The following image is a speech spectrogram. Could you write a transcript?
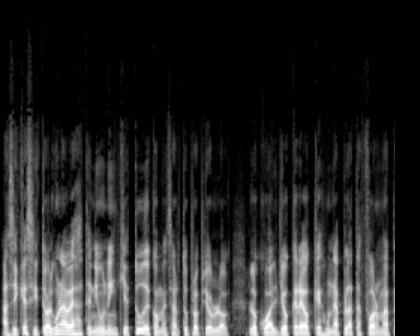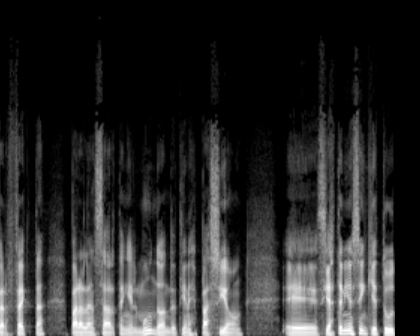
Así que si tú alguna vez has tenido una inquietud de comenzar tu propio blog, lo cual yo creo que es una plataforma perfecta para lanzarte en el mundo donde tienes pasión, eh, si has tenido esa inquietud,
